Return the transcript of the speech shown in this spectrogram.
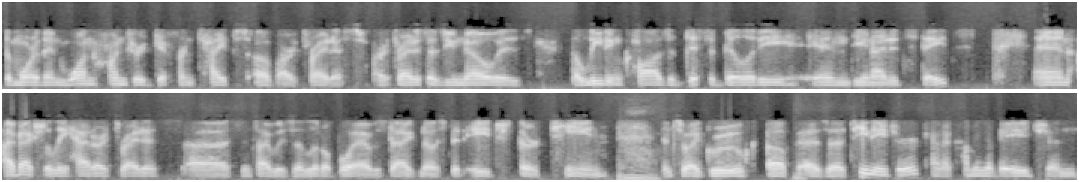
the more than 100 different types of arthritis. Arthritis, as you know, is the leading cause of disability in the United States. And I've actually had arthritis uh, since I was a little boy. I was diagnosed at age 13. And so I grew up as a teenager, kind of coming of age, and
